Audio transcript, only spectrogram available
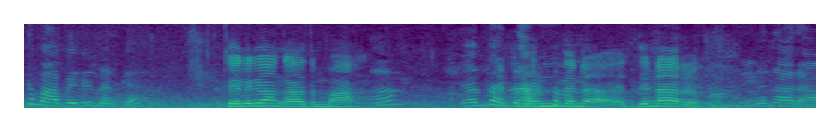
ఎంత మా పెట్టినట్టే తెలుగా కాదమ్మా. ఎంత రెండు దిన దినారు. తిన్నారా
